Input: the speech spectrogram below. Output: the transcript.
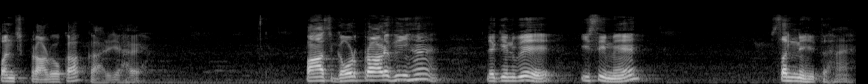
पंच प्राणों का कार्य है। पाँच गौड़ प्राण भी हैं, लेकिन वे इसी में सन्निहित हैं।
